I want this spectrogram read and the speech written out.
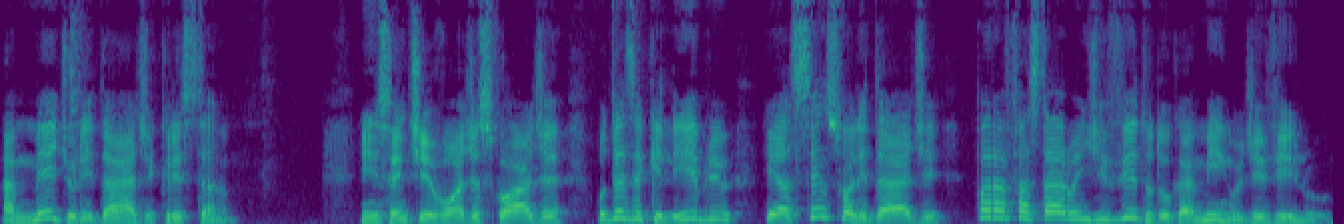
a mediunidade cristã. Incentivam a discórdia, o desequilíbrio e a sensualidade para afastar o indivíduo do caminho divino.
